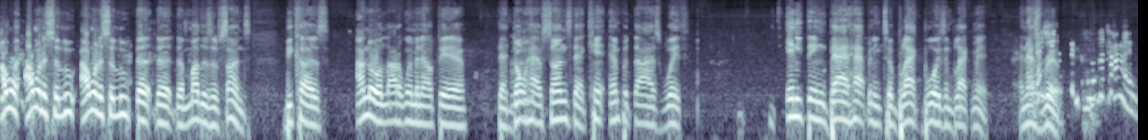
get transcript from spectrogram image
I want I want to salute I want to salute the, the the mothers of sons because I know a lot of women out there that don't Mm-hmm. have sons that can't empathize with anything bad happening to black boys and black men, and that's That real. all the time.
